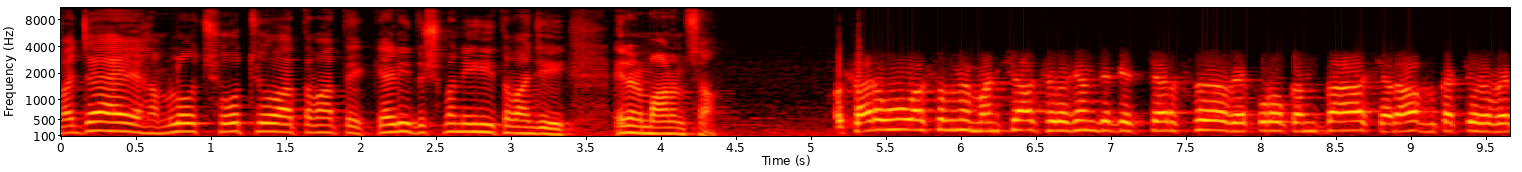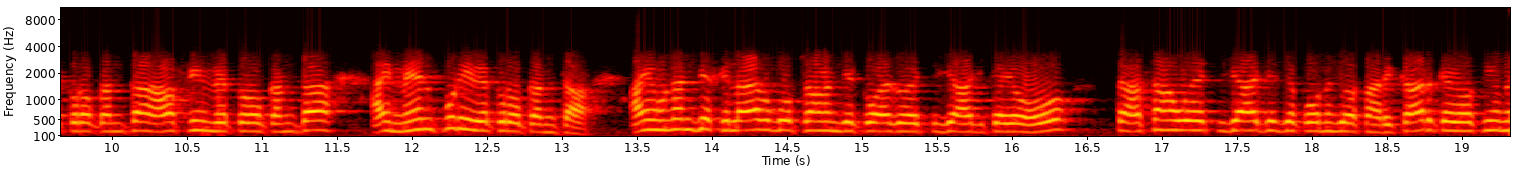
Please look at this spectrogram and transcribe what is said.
वजह आहे? हमिलो छो थियो कहिड़ी दुश्मनी हुई तव्हांजी इन्हनि माण्हुनि सां? सर हू असल में मंशा फिरोजन जेके चर्स वेकिरो कनि था शराब कचो वेकिरो कनि था हाफ़ीम वेकिरो कनि था मैनपुरी वेकिरो कनि था ऐं हुननि जे ख़िलाफ़ ॻोठाणनि जेको कयो हो, त असां उहो एहतजाज हुनजो असां रिकॉर्ड कयोसीं। हुन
